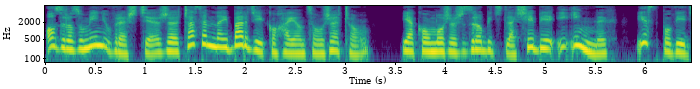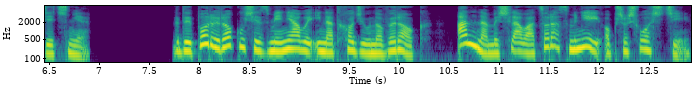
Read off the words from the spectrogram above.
O zrozumieniu wreszcie, że czasem najbardziej kochającą rzeczą, jaką możesz zrobić dla siebie i innych, jest powiedzieć nie. Gdy pory roku się zmieniały i nadchodził nowy rok, Anna myślała coraz mniej o przeszłości.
